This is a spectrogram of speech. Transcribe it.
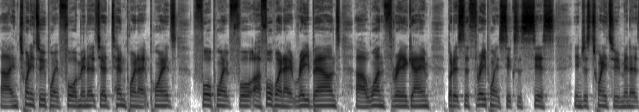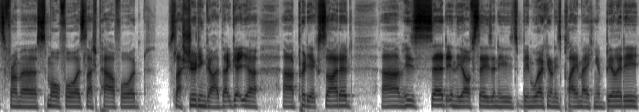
Uh, in 22.4 minutes, he had 10.8 points, 4.4, uh, 4.8 rebounds, uh, 1 3 a game, but it's the 3.6 assists in just 22 minutes from a small forward slash power forward slash shooting guard that get you uh, pretty excited. Um, he's said in the offseason he's been working on his playmaking ability.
